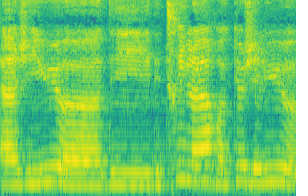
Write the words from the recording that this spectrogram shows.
Euh, j'ai eu euh, des, thrillers que j'ai lus. Euh,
